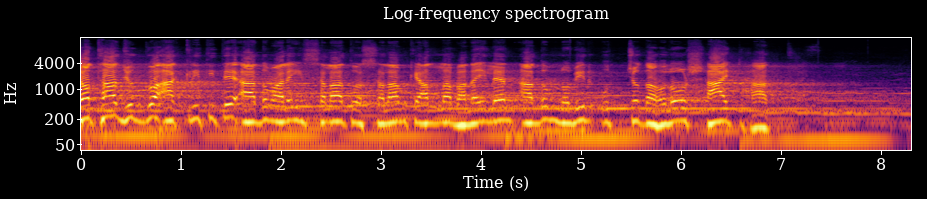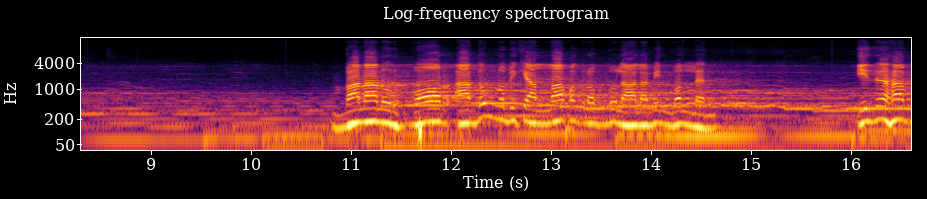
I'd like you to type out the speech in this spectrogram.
যথাযোগ্য আকৃতিতে আদম আলী সালাতামকে আল্লাহ বানাইলেন। আদম নবীর উচ্চতা হলো ষাট হাত। বানানোর পর আদম নবীকে আল্লাহ পাক রব্বুল আলামিন বললেন ইদহাব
